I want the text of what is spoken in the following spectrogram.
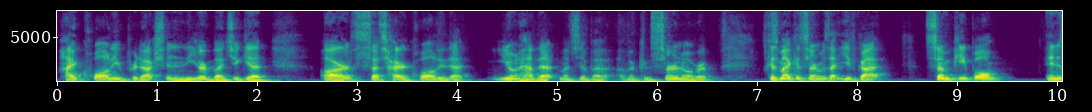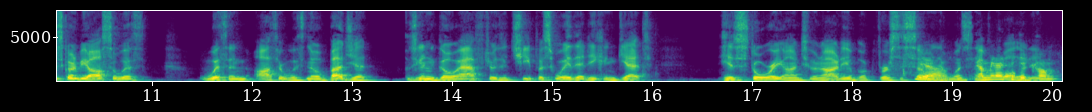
high quality production, and the earbuds you get are such higher quality that you don't have that much of a of a concern over it because my concern was that you've got some people, and it's going to be also with with an author with no budget who's going to go after the cheapest way that he can get his story onto an audiobook versus someone yeah. that wants to have I mean, quality. I think it, com-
